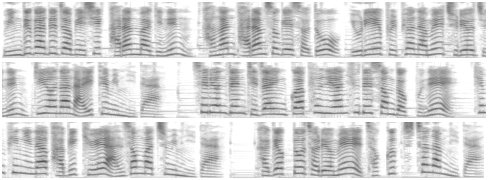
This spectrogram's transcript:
윈드가드 접이식 바람막이는 강한 바람 속에서도 요리의 불편함을 줄여주는 뛰어난 아이템입니다. 세련된 디자인과 편리한 휴대성 덕분에 캠핑이나 바비큐에 안성맞춤입니다. 가격도 저렴해 적극 추천합니다.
